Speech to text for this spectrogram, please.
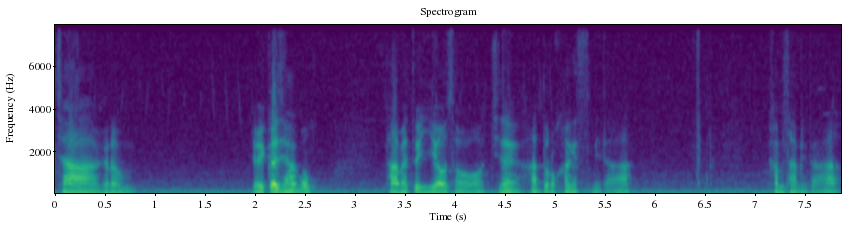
자 그럼 여기까지 하고 다음에 또 이어서 진행하도록 하겠습니다. 감사합니다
